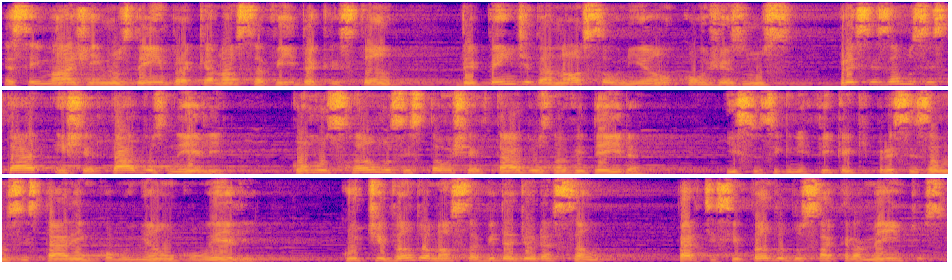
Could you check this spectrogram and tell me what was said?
Essa imagem nos lembra que a nossa vida cristã depende da nossa união com Jesus. Precisamos estar enxertados nele, como os ramos estão enxertados na videira. Isso significa que precisamos estar em comunhão com ele, cultivando a nossa vida de oração, participando dos sacramentos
